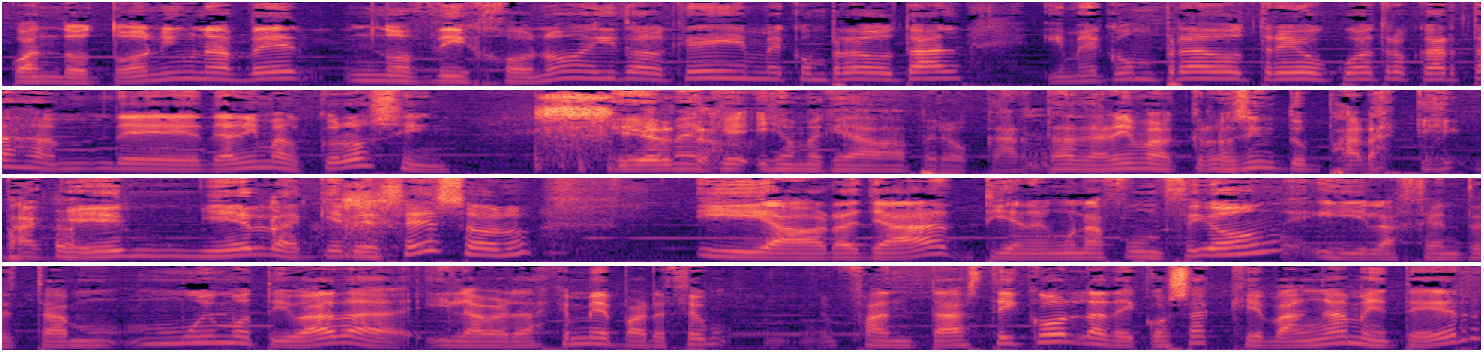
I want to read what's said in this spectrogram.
cuando Tony una vez nos dijo, no, he ido al game, me he comprado tal, y me he comprado tres o cuatro cartas de, Animal Crossing. Y yo, me, yo me, quedaba, pero cartas de Animal Crossing, ¿tú para qué, para qué mierda quieres eso, no? Y ahora ya tienen una función y la gente está muy motivada. Y la verdad es que me parece fantástico la de cosas que van a meter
